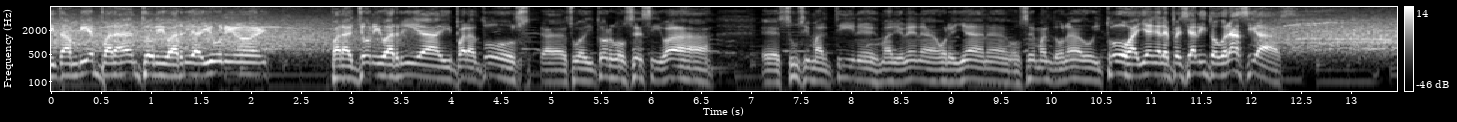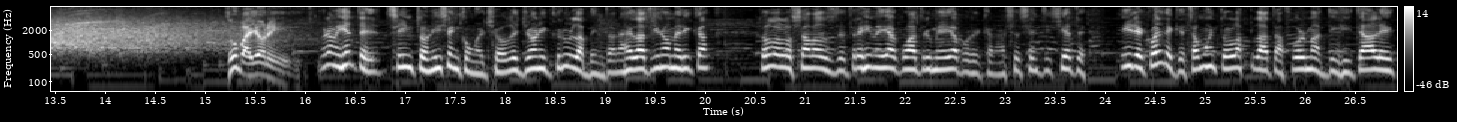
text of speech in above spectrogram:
Y también para Anthony Ibarría Jr., para Johnny Barría y para todos, eh, su editor José Cibaja, eh, Susi Martínez, Marielena Orellana, José Maldonado y todos allá en el especialito. Gracias. Zumba, Johnny. Bueno, mi gente, sintonicen con el show de Johnny Cruz, Las Ventanas de Latinoamérica, todos los sábados de 3 y media a 4 y media por el canal 67. Y recuerden que estamos en todas las plataformas digitales,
